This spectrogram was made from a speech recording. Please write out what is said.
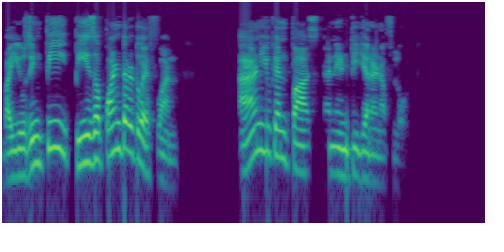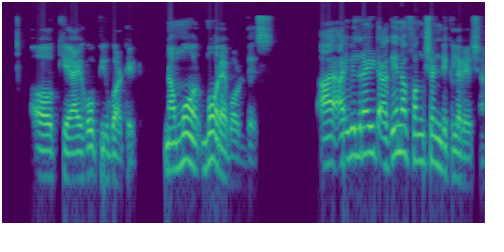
by using p. p is a pointer to f1. And you can pass an integer and a float. Okay, I hope you got it. Now more, more about this. I, I will write again a function declaration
